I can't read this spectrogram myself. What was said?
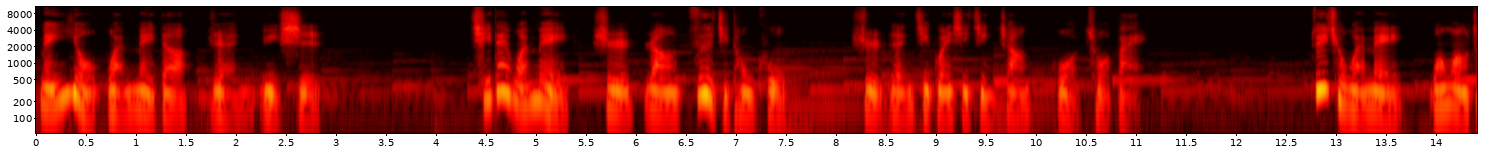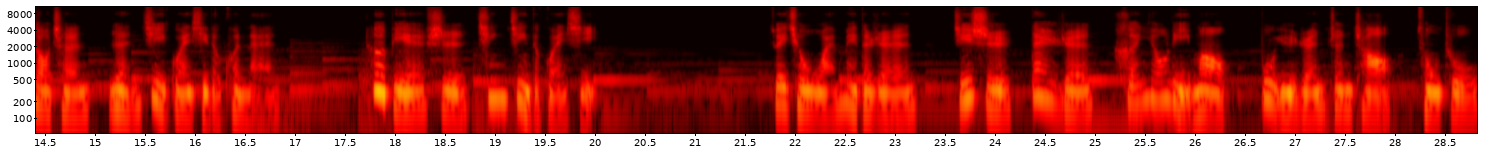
没有完美的人与事。期待完美是让自己痛苦，使人际关系紧张或挫败。追求完美，往往造成人际关系的困难，特别是亲近的关系。追求完美的人，即使待人很有礼貌，不与人争吵冲突，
